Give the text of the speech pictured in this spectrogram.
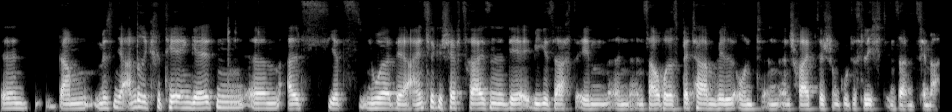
da müssen ja andere Kriterien gelten ähm, als jetzt nur der Einzelgeschäftsreisende, der, wie gesagt, eben ein, ein sauberes Bett haben will und einen Schreibtisch und gutes Licht in seinem Zimmer,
